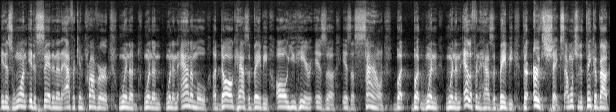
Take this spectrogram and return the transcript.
It is one it is said in an african proverb when a when a when an animal a dog has a baby all you hear is a is a sound. But but when when an elephant has a baby the earth shakes. I want you to think about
